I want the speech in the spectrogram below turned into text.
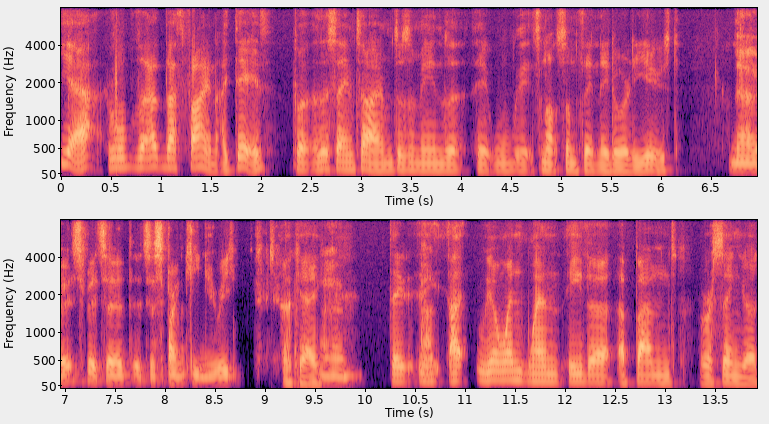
Yeah, well, that, that's fine. I did, but at the same time, doesn't mean that it it's not something they'd already used. No, it's it's a it's a spanky newie. Okay, Um, they, I, you know, when when either a band or a singer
